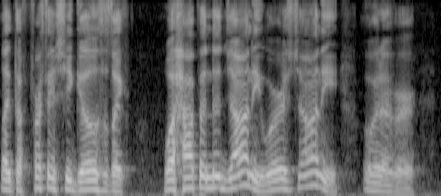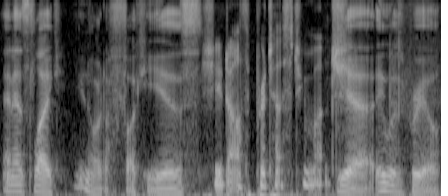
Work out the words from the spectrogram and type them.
like the first thing she goes is like, "What happened to Johnny? Where is Johnny?" or whatever, and it's like, you know where the fuck he is. She doth protest too much. Yeah, it was real.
